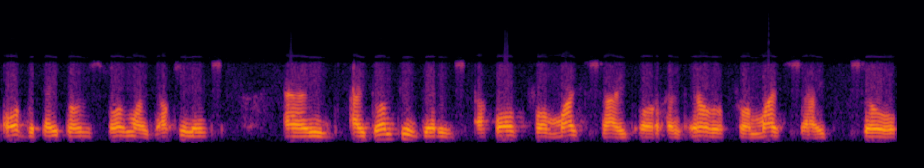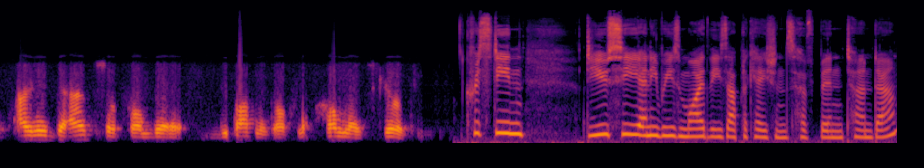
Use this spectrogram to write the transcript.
all the papers, all my documents, and I don't think there is a fault from my side or an error from my side. So I need the answer from the Department of Homeland Security. Christine, do you see any reason why these applications have been turned down?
